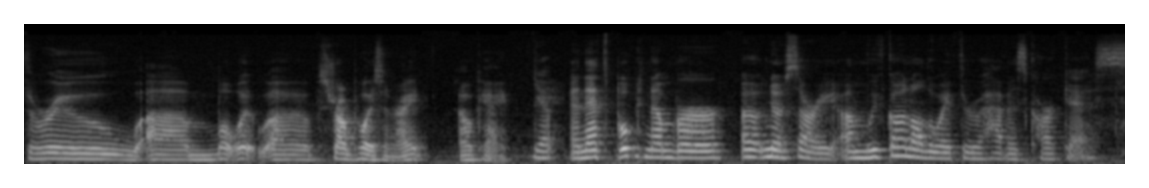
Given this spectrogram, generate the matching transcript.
through um, what uh, strong poison, right? Okay. Yep. And that's book number. Oh, no, sorry. Um, We've gone all the way through Have His Carcass.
